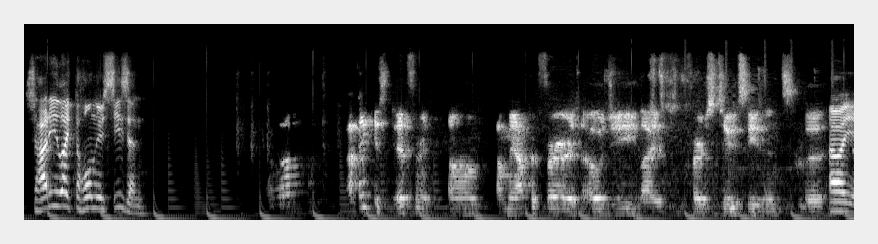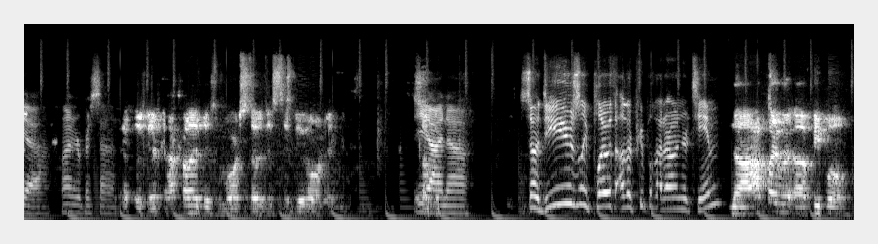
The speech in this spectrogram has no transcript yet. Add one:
So, how do you like the whole new season? Uh, I think it's different. Um, I mean, I prefer the OG like first two seasons, but Oh yeah, hundred percent. I probably just more so just to do on it. Yeah, I know. So, do you usually play with other people that are on your team? No, I play with uh, people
